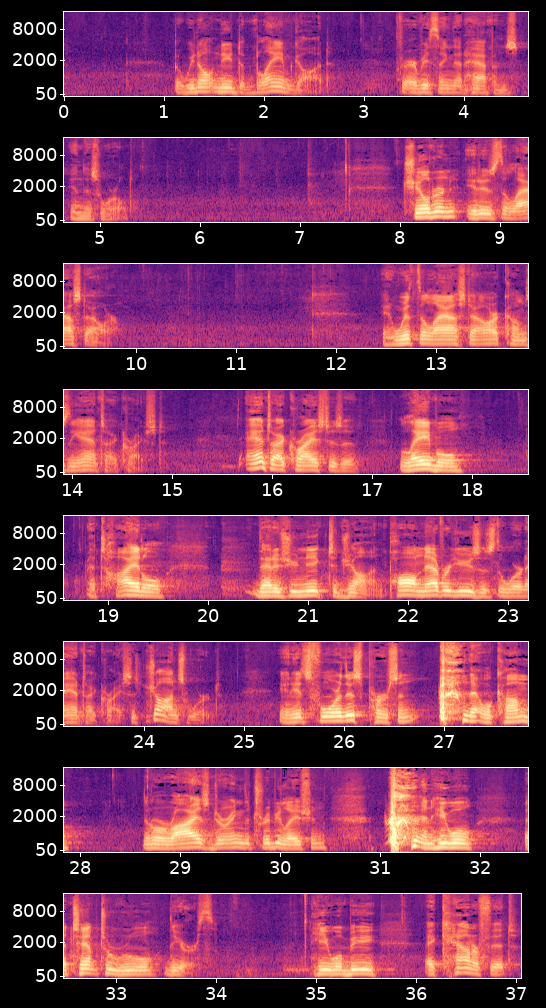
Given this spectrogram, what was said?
But we don't need to blame God for everything that happens in this world. Children, it is the last hour. And with the last hour comes the Antichrist. Antichrist is a label, a title that is unique to John. Paul never uses the word Antichrist, it's John's word. And it's for this person that will come, that will arise during the tribulation, and he will attempt to rule the earth. He will be a counterfeit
